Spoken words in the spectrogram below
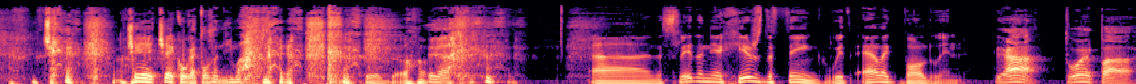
če, če, če koga to zanima. ja. uh, naslednji je Here's the Thing with Alec Baldwin. Ja, to je pa,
